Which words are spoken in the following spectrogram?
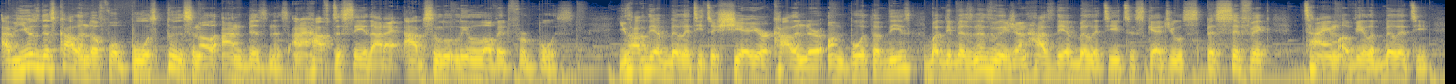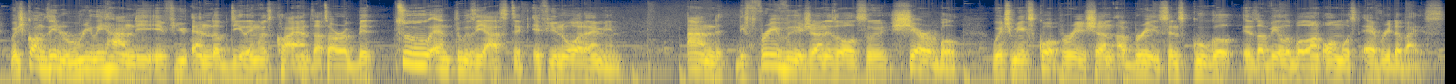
I've used this calendar for both personal and business, and I have to say that I absolutely love it for both. You have the ability to share your calendar on both of these, but the business version has the ability to schedule specific time availability, which comes in really handy if you end up dealing with clients that are a bit too enthusiastic, if you know what I mean. And the free version is also shareable, which makes cooperation a breeze since Google is available on almost every device.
